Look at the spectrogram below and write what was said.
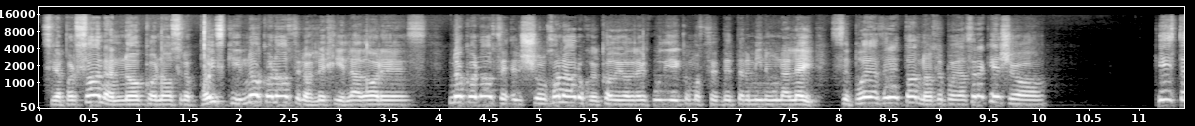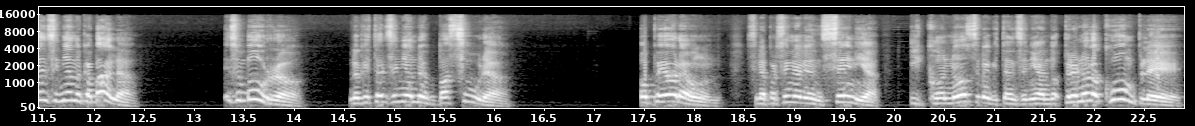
Si la persona no conoce los poiskim, no conoce los legisladores, no conoce el Shulchan Aruch, el Código de Ley Judía y cómo se determina una ley, ¿se puede hacer esto? No se puede hacer aquello. ¿Qué está enseñando Kabbalah? Es un burro. Lo que está enseñando es basura. O peor aún, si la persona le enseña y conoce lo que está enseñando, pero no lo cumple.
